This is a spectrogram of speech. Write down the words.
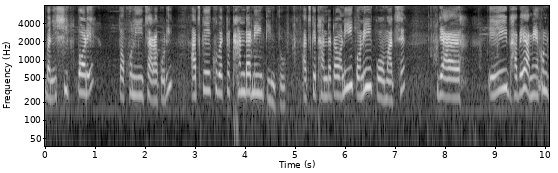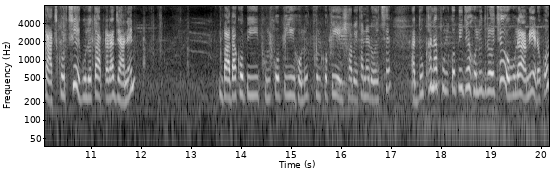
মানে শীত পড়ে, তখনই চারা করি। আজকে খুব একটা ঠান্ডা নেই কিন্তু। আজকে ঠান্ডাটা অনেক অনেক কম আছে। যা, এইভাবে আমি এখন গাছ করছি, এগুলো তো আপনারা জানেন। বাঁধাকপি, ফুলকপি, হলুদ ফুলকপি এইসব এখানে রয়েছে। আর দুখানা ফুলকপি যে হলুদ রয়েছে, ওগুলো আমি এরকম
